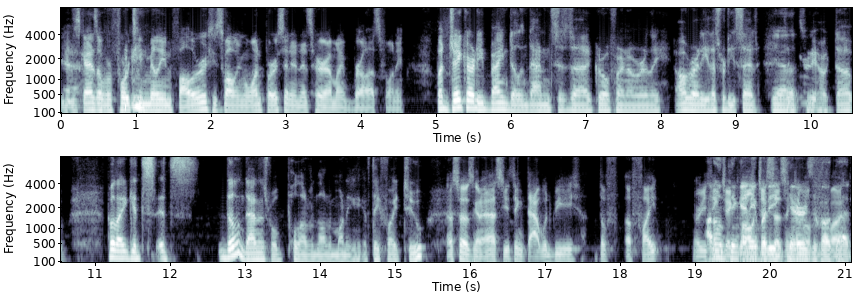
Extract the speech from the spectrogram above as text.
Yeah. this guy has over 14 million followers. He's following one person, and it's her. I'm like, bro, that's funny. But Jake already banged Dillon Danis's uh, girlfriend already. Already, that's what he said. Yeah, They're that's pretty hooked up. But like, it's it's Dillon Danis will pull out a lot of money if they fight too. That's what I was gonna ask. Do you think that would be the f- a fight, or you I don't Jake think Paul anybody cares about fuck? that.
